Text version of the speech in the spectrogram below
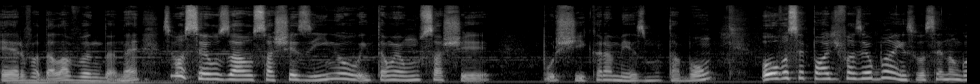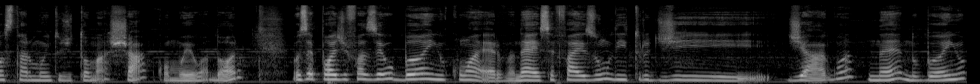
erva da lavanda, né? Se você usar o sachêzinho, então é um sachê por xícara mesmo, tá bom? Ou você pode fazer o banho. Se você não gostar muito de tomar chá, como eu adoro, você pode fazer o banho com a erva, né? Aí você faz um litro de, de água, né, no banho,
